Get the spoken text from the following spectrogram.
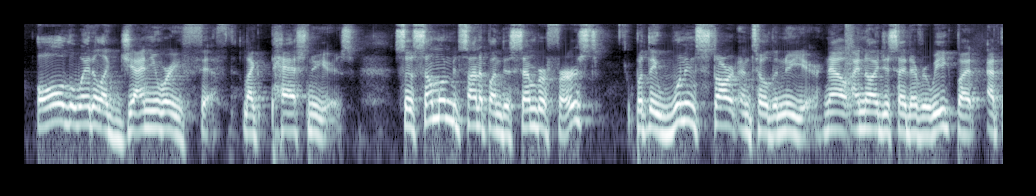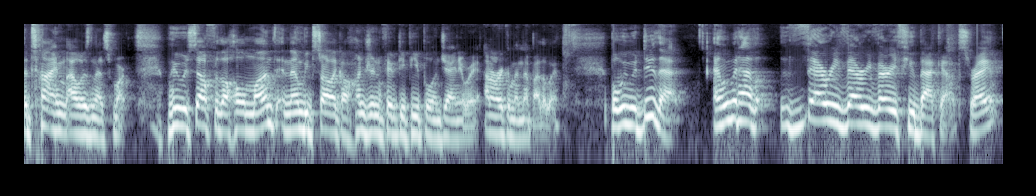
all the way to like January 5th, like past New Year's. So someone would sign up on December 1st but they wouldn't start until the new year. Now, I know I just said every week, but at the time I wasn't that smart. We would sell for the whole month and then we'd start like 150 people in January. I don't recommend that, by the way. But we would do that and we would have very, very, very few backouts, right?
